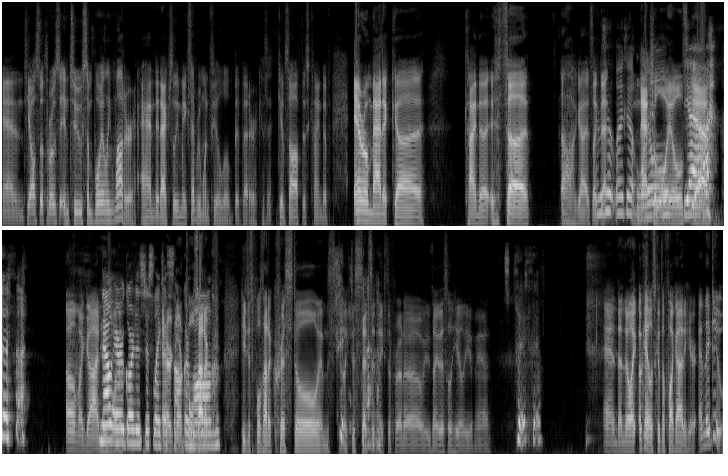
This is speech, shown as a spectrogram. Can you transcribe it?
And he also throws it into some boiling water, and it actually makes everyone feel a little bit better because it gives off this kind of aromatic, uh, kind of it's uh, oh god, it's like What is that it like a natural oil? oils. Yeah. Oh my god. now one of- Aragorn is just like a soccer pulls out a mom. he just pulls out a crystal and like just sets it next to Frodo. He's like, "This will heal you, man." And then they're like, "Okay, let's get the fuck out of here," and they do.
